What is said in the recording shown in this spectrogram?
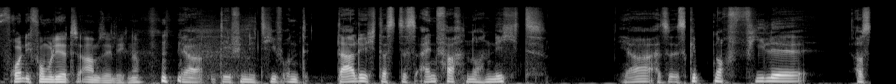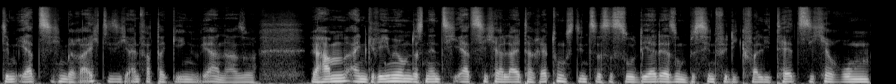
freundlich formuliert, armselig, ne? Ja, definitiv. Und dadurch, dass das einfach noch nicht ja, also es gibt noch viele aus dem ärztlichen Bereich, die sich einfach dagegen wehren. Also wir haben ein Gremium, das nennt sich ärztlicher Leiter Rettungsdienst. Das ist so der, der so ein bisschen für die Qualitätssicherung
